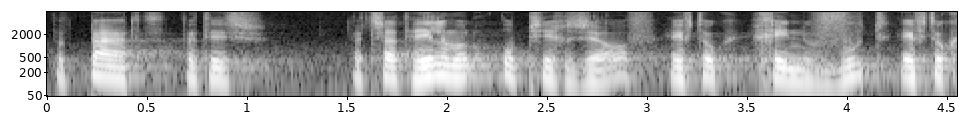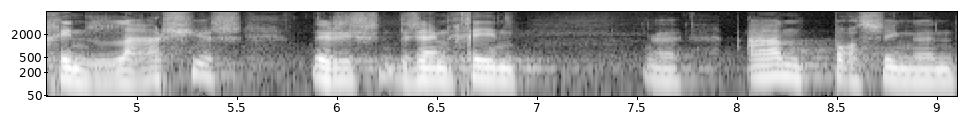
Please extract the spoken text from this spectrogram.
Dat paard, dat, is, dat staat helemaal op zichzelf, heeft ook geen voet, heeft ook geen laarsjes. Er, is, er zijn geen aanpassingen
